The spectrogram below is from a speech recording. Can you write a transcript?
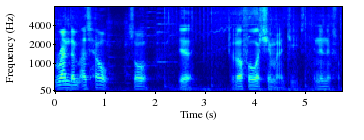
Random as hell. So, yeah. Love for watching, my G's. In the next one.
